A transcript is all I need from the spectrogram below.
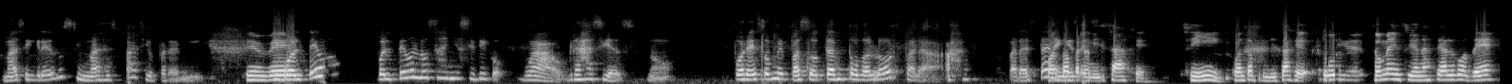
más ingresos y más espacio para mí. Y volteo, volteo los años y digo, wow, gracias, ¿no? Por eso me pasó tanto dolor para, para estar ¿Cuánto aprendizaje? Sí, cuánto aprendizaje. Tú, tú mencionaste algo de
